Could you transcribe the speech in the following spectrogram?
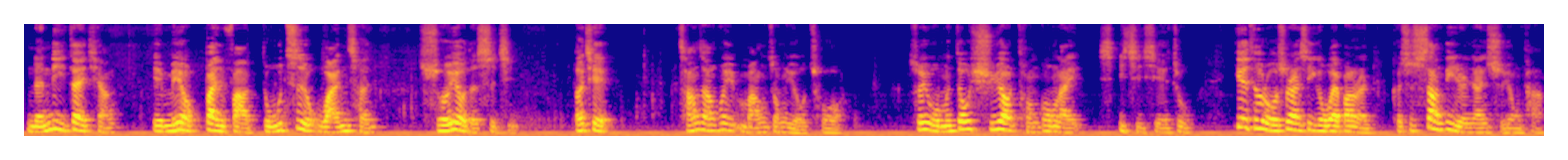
能力再强，也没有办法独自完成所有的事情，而且常常会忙中有错，所以我们都需要同工来一起协助。叶特罗虽然是一个外邦人，可是上帝仍然使用他，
